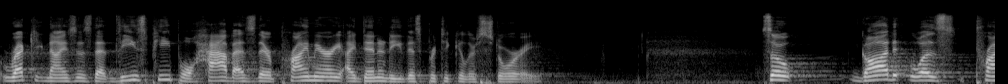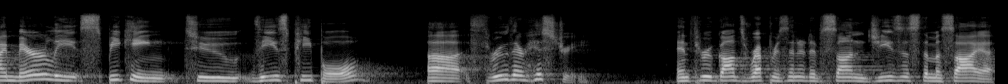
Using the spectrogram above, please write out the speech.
recognizes that these people have as their primary identity this particular story. So God was primarily speaking to these people uh, through their history and through God's representative son, Jesus the Messiah.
